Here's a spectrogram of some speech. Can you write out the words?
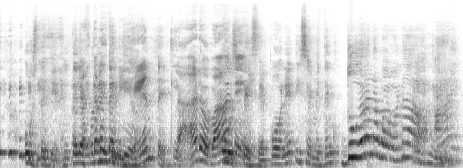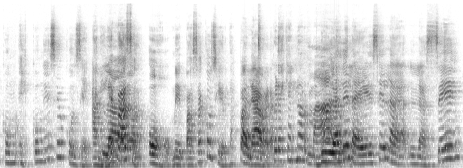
usted tiene un teléfono inteligente. Claro, vale. Usted se pone y se mete en duda de la huevonada. Ay, ¿cómo- ¿es con S o con C? A mí Claro. me pasa, ojo, me pasa con ciertas palabras. Pero es que es normal. Dudas de la S, la, la C,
